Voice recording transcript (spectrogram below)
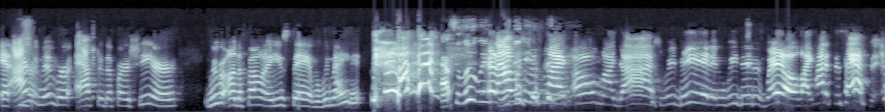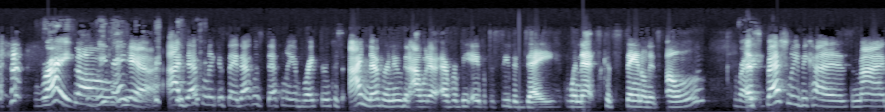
And I remember after the first year, we were on the phone and you said, Well, we made it. Absolutely. and I was just like, Oh my gosh, we did and we did it well. Like, how did this happen? Right. So yeah, I definitely could say that was definitely a breakthrough because I never knew that I would ever be able to see the day when that could stand on its own. Right. Especially because my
